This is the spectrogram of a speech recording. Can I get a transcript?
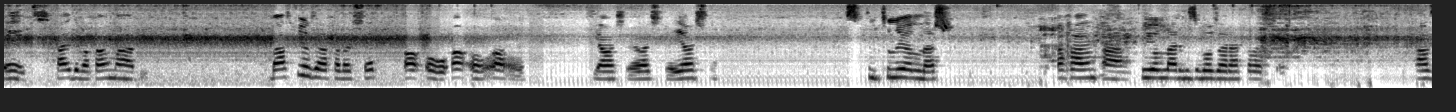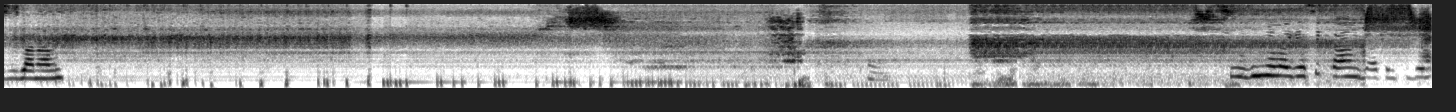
Evet. Haydi bakalım abi. Basıyoruz arkadaşlar. Aa-o, aa-o, aa-o. Yavaşla, yavaşla, yavaşla. Sıkıntılı yollar. Bakalım. Aa, bu yollar bizi bozar arkadaşlar. Az hızlanalım. Şu uzun yola gelsek tamam zaten. Şu dönüp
